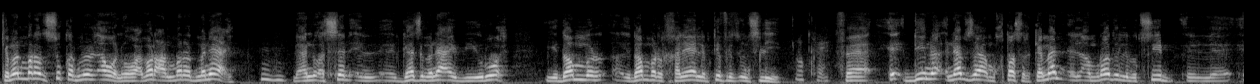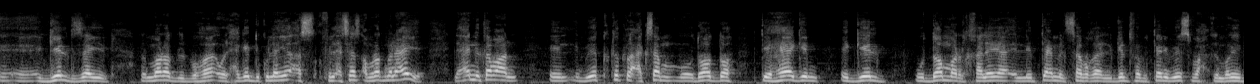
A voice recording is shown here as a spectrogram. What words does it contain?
كمان مرض السكر من الأول هو عبارة عن مرض مناعي. لأنه أساسا ال- الجهاز المناعي بيروح يدمر يدمر الخلايا اللي بتفرز إنسولين. أوكي. فدي نبذة مختصرة. كمان الأمراض اللي بتصيب ال- الجلد زي المرض البهاء والحاجات دي كلها هي في الأساس أمراض مناعية. لأن طبعا بتطلع أجسام مضادة تهاجم الجلد. وتدمر الخلايا اللي بتعمل صبغة للجلد فبالتالي بيصبح المريض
